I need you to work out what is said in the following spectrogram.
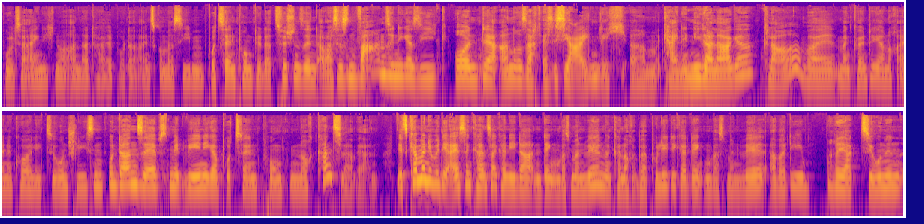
obwohl es ja eigentlich nur anderthalb oder 1,7 Prozentpunkte dazwischen sind. Aber es ist ein wahnsinniger Sieg. Und der andere sagt, es ist ja eigentlich ähm, keine Niederlage, klar, weil man könnte ja noch eine Koalition schließen und dann selbst mit weniger Prozentpunkten noch Kanzler werden. Jetzt kann man über die einzelnen Kanzlerkandidaten denken, was man will. Man kann auch über Politiker denken, was man will. Aber die Reaktionen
